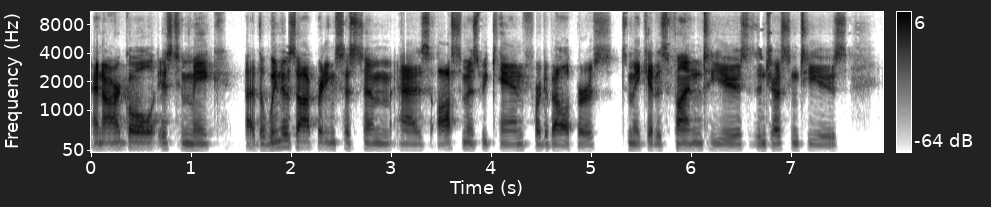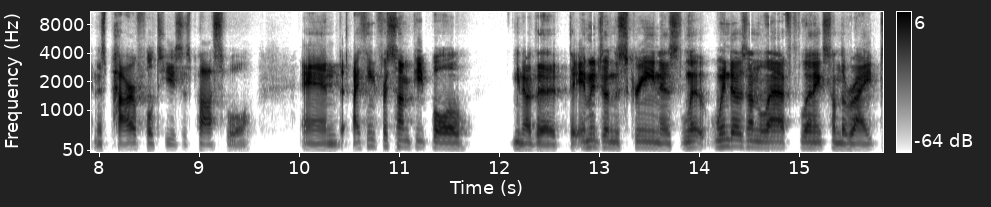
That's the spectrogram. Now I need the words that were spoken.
and our goal is to make uh, the Windows operating system as awesome as we can for developers, to make it as fun to use, as interesting to use, and as powerful to use as possible. And I think for some people, you know, the, the image on the screen is Windows on the left, Linux on the right,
